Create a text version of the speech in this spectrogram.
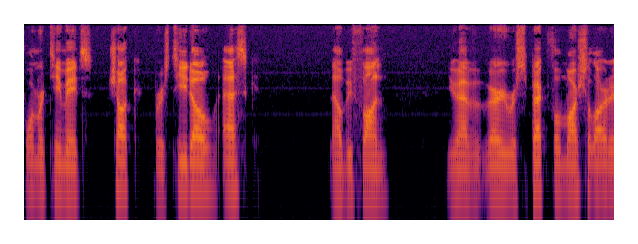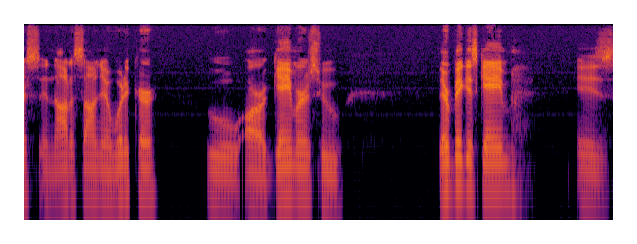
former teammates Chuck versus Tito esque. That'll be fun. You have very respectful martial artists in Adesanya and Whitaker, who are gamers who their biggest game is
